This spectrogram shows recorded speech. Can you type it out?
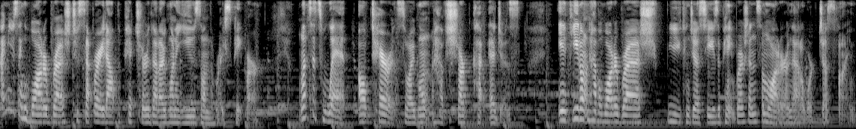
I'm using a water brush to separate out the picture that I want to use on the rice paper. Once it's wet, I'll tear it so I won't have sharp cut edges. If you don't have a water brush, you can just use a paintbrush and some water and that'll work just fine.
